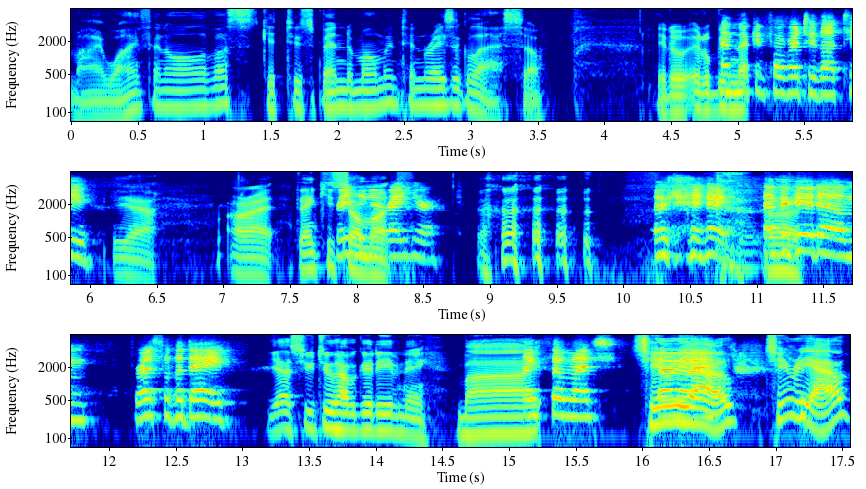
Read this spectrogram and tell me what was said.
my wife and all of us get to spend a moment and raise a glass. So it'll it'll be I'm ni- looking forward to that too. yeah. All right. Thank you Raising so much. it right here. Okay. Hey, have a good um rest of the day. yes, you too. Have a good evening. Bye. Thanks so much. Cheerio. Cheerio.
